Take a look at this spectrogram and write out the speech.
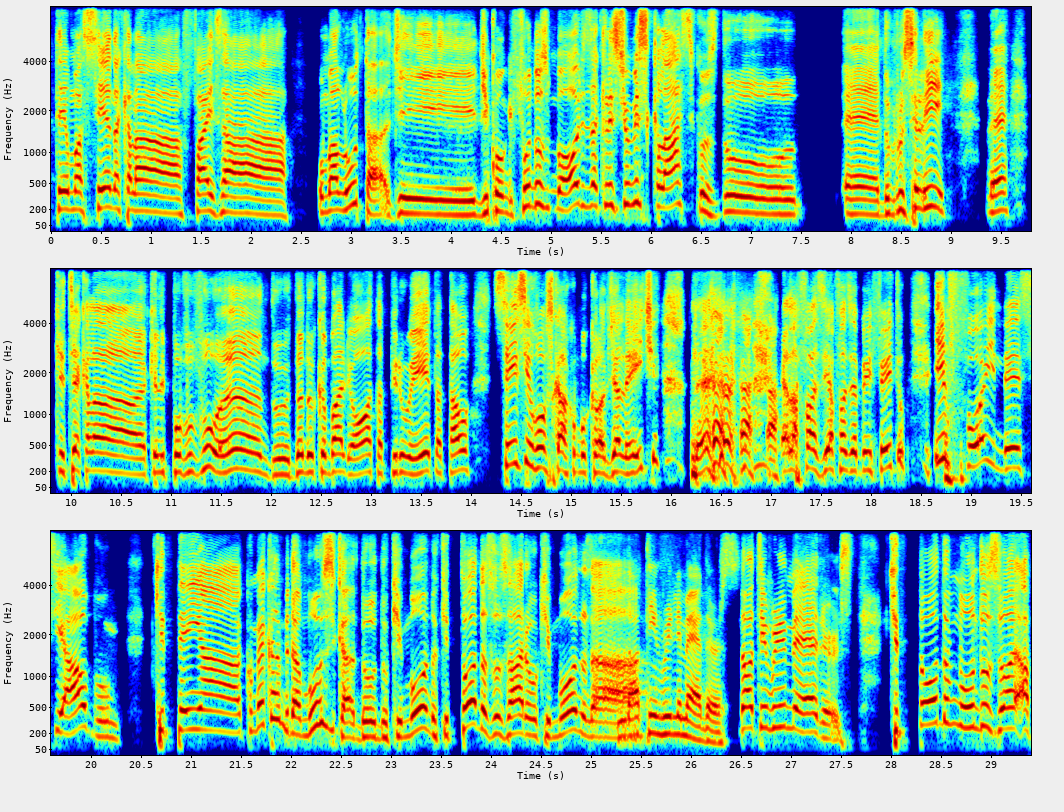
tem uma cena que ela faz a, uma luta de, de Kung Fu nos moldes daqueles filmes clássicos do, é, do Bruce Lee, né? Que tinha aquela, aquele povo voando, dando cambalhota, pirueta tal, sem se enroscar como Cláudia Leite, né? ela fazia, fazia bem feito. E foi nesse álbum que tem a. Como é que é o nome da música do, do kimono? Que todas usaram o kimono na. Nothing Really Matters. Nothing Really Matters. Que todo mundo usou a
